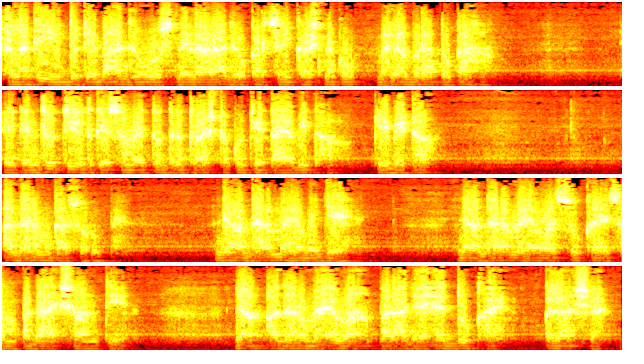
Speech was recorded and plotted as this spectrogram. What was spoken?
हालाँकि युद्ध के बाद जो उसने नाराज़ होकर श्री कृष्ण को भला बुरा तो कहा, लेकिन युद्ध के समय तो धृतराष्ट्र को चेताया भी था कि बेटा स्वरूप है। जहाँ धर्म है विजय है। जहाँ धर्म है, वहाँ सुख है, संपदा है, शांति है। जहाँ अधर्म है, वहाँ पराजय है, दुख है, कलश है।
